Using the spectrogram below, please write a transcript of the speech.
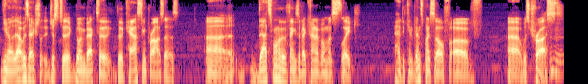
you know that was actually just to going back to the casting process uh that's one of the things that i kind of almost like had to convince myself of uh was trust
